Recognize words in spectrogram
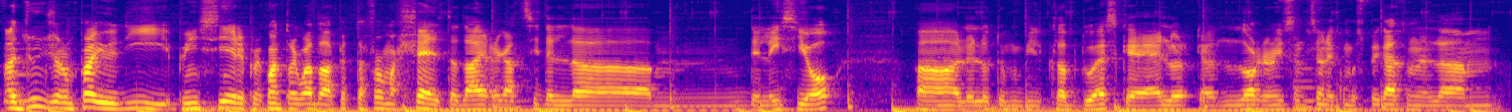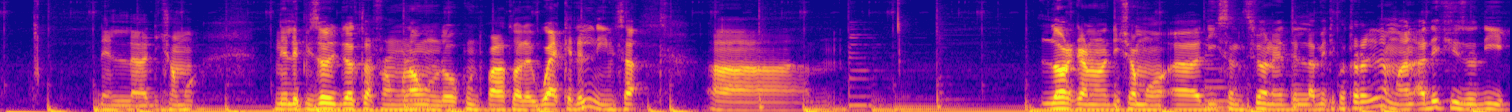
aggiungere un paio di pensieri per quanto riguarda la piattaforma scelta dai ragazzi del, um, dell'ACO, uh, dell'Automobile Club 2S, che è l'organizzazione, come ho spiegato nel, um, nel diciamo nell'episodio di Ultra Formula 1 dove appunto ho parlato del WEC e dell'IMSA, uh, l'organo diciamo, uh, di sanzione della 24 ore di Le Mans ha deciso di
